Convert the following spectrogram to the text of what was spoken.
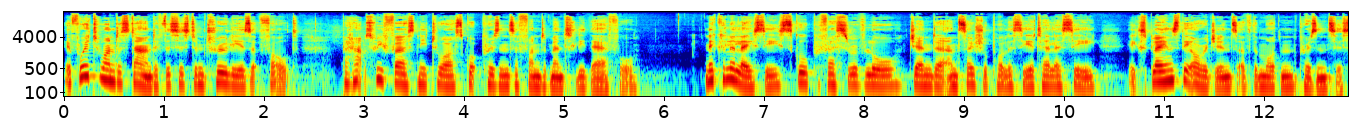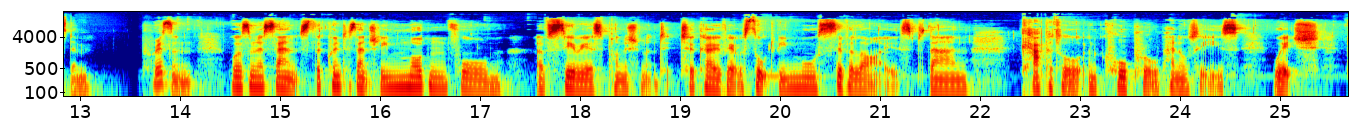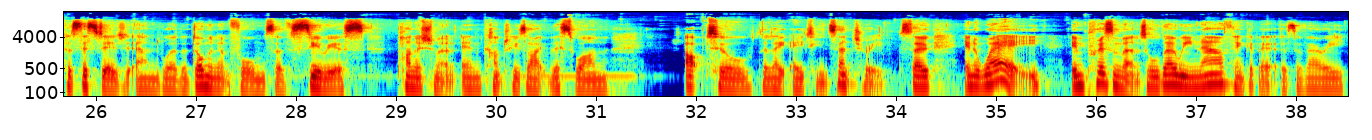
If we're to understand if the system truly is at fault, perhaps we first need to ask what prisons are fundamentally there for. Nicola Lacey, School Professor of Law, Gender and Social Policy at LSE, explains the origins of the modern prison system. Prison was, in a sense, the quintessentially modern form of serious punishment. It took over, it was thought to be more civilized than capital and corporal penalties, which persisted and were the dominant forms of serious punishment in countries like this one up till the late 18th century. So, in a way, imprisonment, although we now think of it as a very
